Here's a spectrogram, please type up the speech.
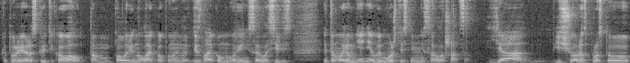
который я раскритиковал, там половина лайков, половина дизлайков, многие не согласились. Это мое мнение, вы можете с ним не соглашаться. Я еще раз просто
